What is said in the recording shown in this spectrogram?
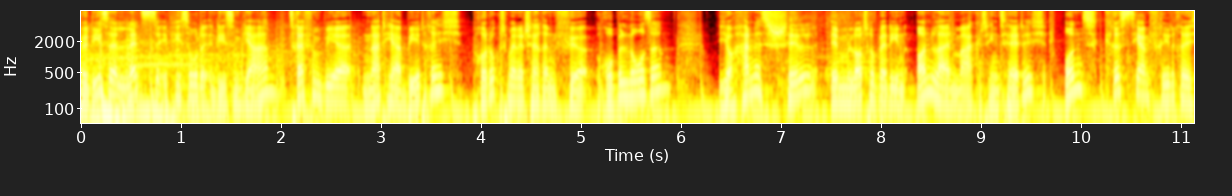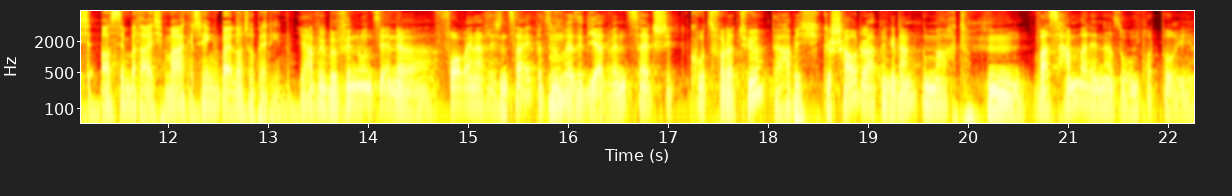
Für diese letzte Episode in diesem Jahr treffen wir Nadja Bedrich, Produktmanagerin für Rubbellose, Johannes Schill im Lotto Berlin Online-Marketing tätig und Christian Friedrich aus dem Bereich Marketing bei Lotto Berlin. Ja, wir befinden uns ja in der vorweihnachtlichen Zeit, beziehungsweise die Adventszeit steht kurz vor der Tür. Da habe ich geschaut oder habe mir Gedanken gemacht, hm, was haben wir denn da so im Potpourri?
